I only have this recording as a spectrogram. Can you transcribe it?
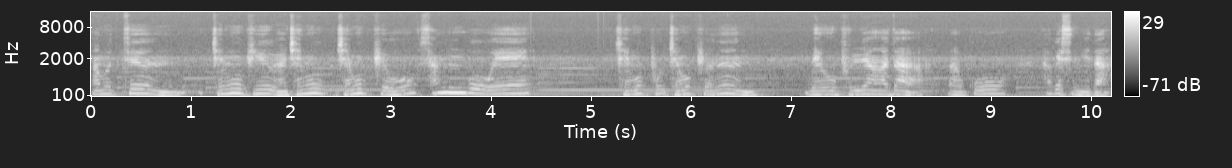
아무튼 재무 비율 재무 재무표 상보의 재무표 재무표는 매우 불량하다라고 하겠습니다.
